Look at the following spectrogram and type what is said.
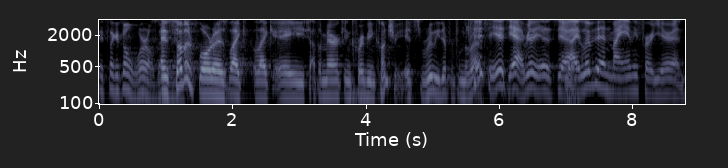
it's like its own world. and down there. southern Florida is like like a South American Caribbean country. It's really different from the rest. Seriously is, yeah, it really is. Yeah, Yeah. I lived in Miami for a year, and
